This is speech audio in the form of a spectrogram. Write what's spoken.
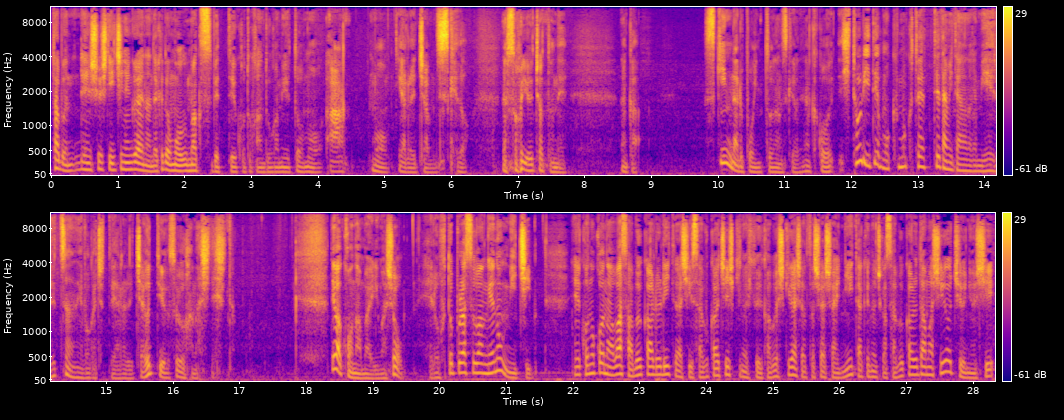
多分練習して1年ぐらいなんだけど、もううまく滑っている子とかの動画見ると、もう、ああ、もうやられちゃうんですけど、そういうちょっとね、なんか、好きになるポイントなんですけどね、なんかこう、一人で黙々とやってたみたいなのが見えるっていうのはね、僕はちょっとやられちゃうっていう、そういう話でした。ではコーナー参りましょう。ロフトプラスワンへの道。えこのコーナーはサブカルリテラシー、サブカル知識の低い株式会社私は社員に竹内がサブカル魂を注入し、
